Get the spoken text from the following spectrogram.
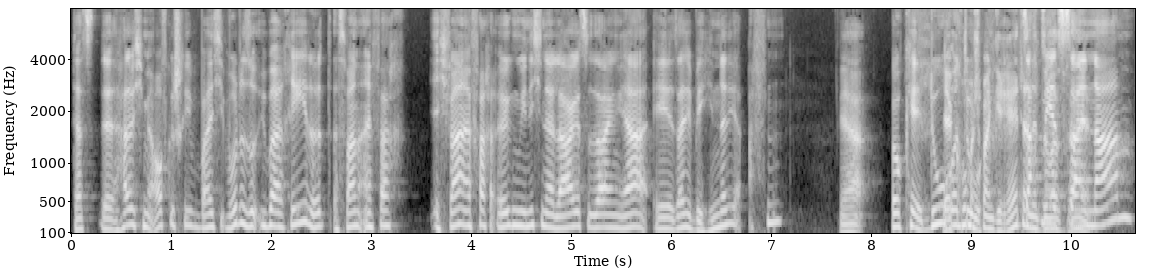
das, das hatte ich mir aufgeschrieben, weil ich wurde so überredet. Das waren einfach, ich war einfach irgendwie nicht in der Lage zu sagen, ja, ey, seid ihr behindert, ihr Affen? Ja. Okay, du Ja, und komisch, du. man gerät Sag mir jetzt deinen. Namen,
